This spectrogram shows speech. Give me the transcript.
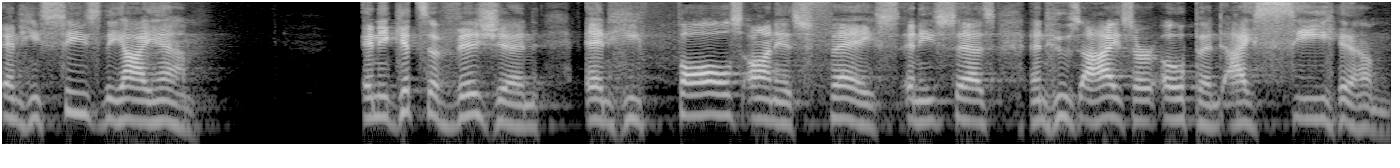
and he sees the I am. And he gets a vision and he falls on his face and he says, And whose eyes are opened, I see him,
